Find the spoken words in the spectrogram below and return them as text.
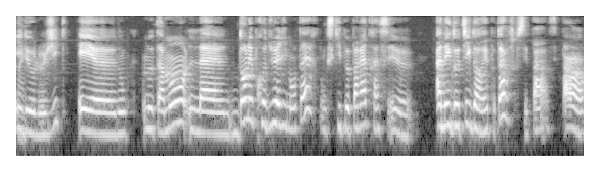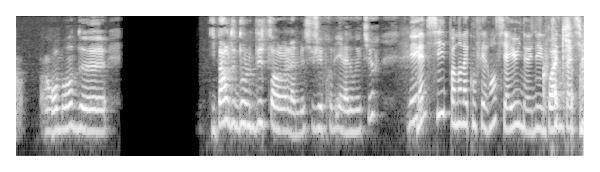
idéologiques ouais. et euh, donc notamment la, dans les produits alimentaires donc ce qui peut paraître assez euh, anecdotique dans Harry Potter parce que c'est pas c'est pas un, un, roman de qui parle de dont le but enfin voilà le sujet premier est la nourriture mais... Même si pendant la conférence, il y a eu une, une, une présentation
